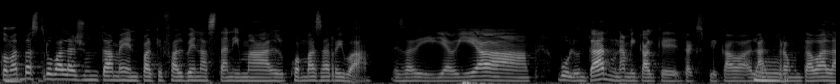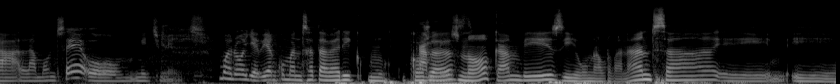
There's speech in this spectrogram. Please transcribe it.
Com et vas trobar l'Ajuntament pel que fa al benestar animal quan vas arribar? És a dir, hi havia voluntat, una mica el que t'explicava, la, Mm. preguntava la, la Montse, o mig-mig? Bueno, hi havien començat a haver-hi mm, coses, Canvis. no? canvis i una ordenança i, i,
